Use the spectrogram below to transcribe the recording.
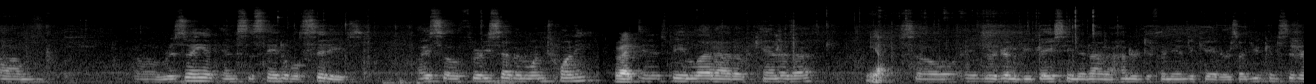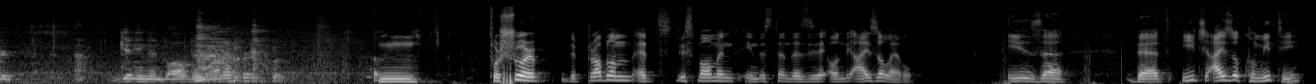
um, uh, resilient and sustainable cities, ISO 37120. Right. And it's being led out of Canada. Yeah. So they're going to be basing it on 100 different indicators. Have you considered getting involved in that effort? Um, for sure, the problem at this moment in the standards on the ISO level is uh, that each ISO committee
